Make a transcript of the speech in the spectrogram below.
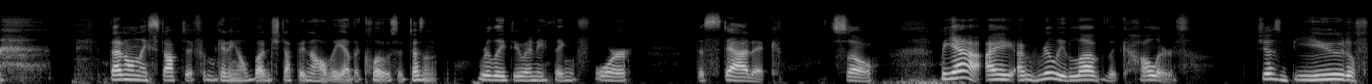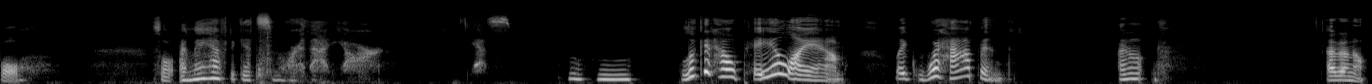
that only stops it from getting all bunched up in all the other clothes. It doesn't really do anything for the static. So, but yeah, I, I really love the colors. It's Just beautiful. So I may have to get some more of that yarn. Yes. Mm-hmm. Look at how pale I am. Like, what happened? I don't, I don't know.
